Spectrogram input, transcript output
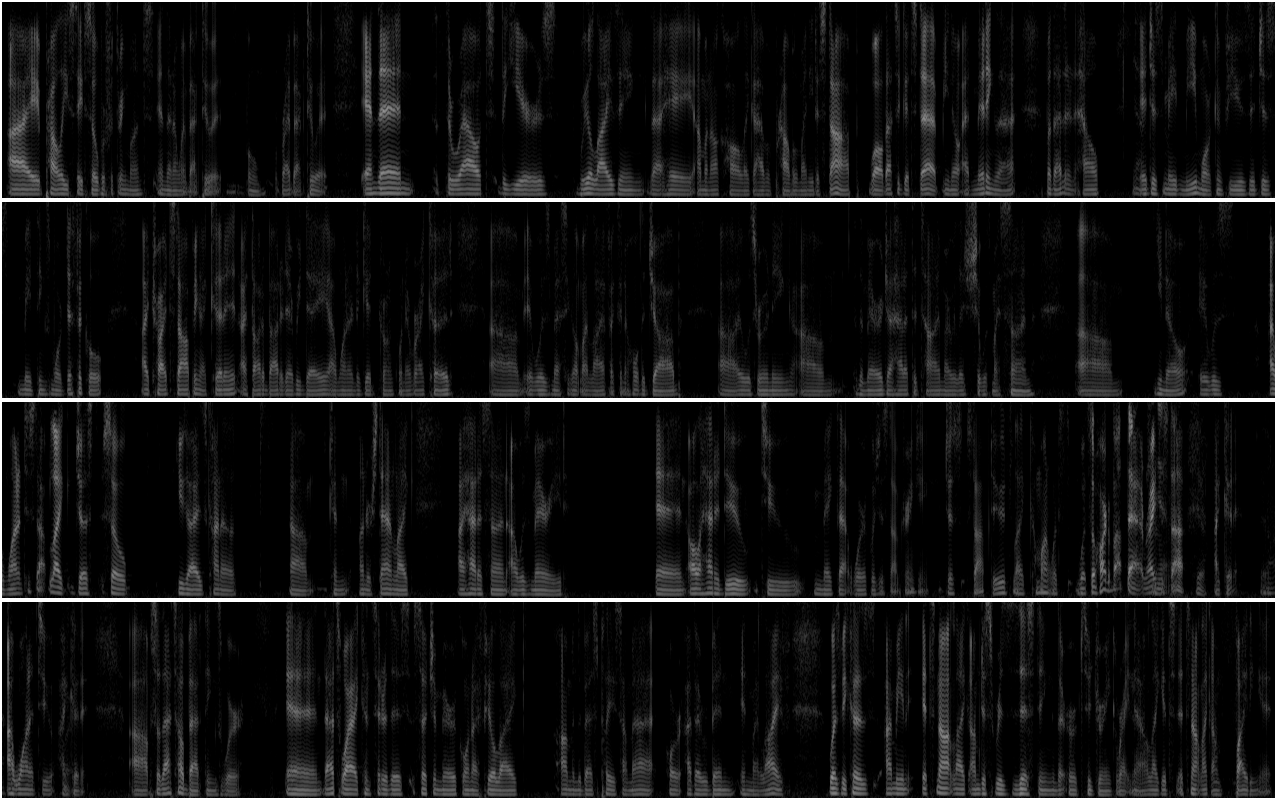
I probably stayed sober for three months, and then I went back to it. Boom, right back to it, and then throughout the years, realizing that hey, I'm an alcoholic, I have a problem, I need to stop. Well, that's a good step, you know, admitting that, but that didn't help Yeah. it just made me more confused. It just made things more difficult. I tried stopping. I couldn't. I thought about it every day. I wanted to get drunk whenever I could. Um, it was messing up my life. I couldn't hold a job. Uh, it was ruining um, the marriage I had at the time, my relationship with my son. Um, you know, it was, I wanted to stop. Like, just so you guys kind of um, can understand, like, I had a son, I was married, and all I had to do to make that work was just stop drinking. Just stop, dude. Like, come on, what's what's so hard about that, right? Yeah. To stop. Yeah. I couldn't. Yeah. I wanted to. I Right. couldn't. Um, so that's how bad things were, and that's why I consider this such a miracle, and I feel like I'm in the best place I'm at or I've ever been in my life. Was because I mean it's not like I'm just resisting the urge to drink right now. Like it's it's not like I'm fighting it.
